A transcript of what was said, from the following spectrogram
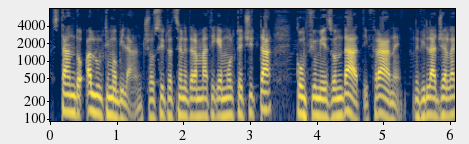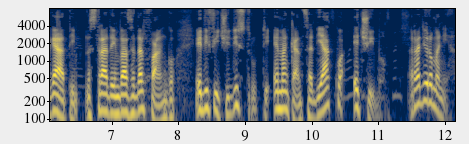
stando all'ultimo bilancio. Situazione drammatica in molte città, con fiumi esondati, frane, villaggi allagati, strade invase dal fango, edifici distrutti e mancanza di acqua e cibo. Radio Romania.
